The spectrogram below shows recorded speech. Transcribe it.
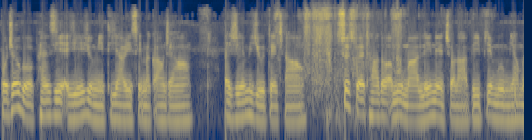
ဗိုလ်ချုပ်ကိုဖမ်းဆီးအရေးယူမည်တရားရေးစိတ်မကောင်းကြောင်း အရေးမယူသင့်ကြောင်းဆွဆွဲထားသောအမှုမှာလေးနှစ်ကျော်လာပြီးပြစ်မှုမြောက်မ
